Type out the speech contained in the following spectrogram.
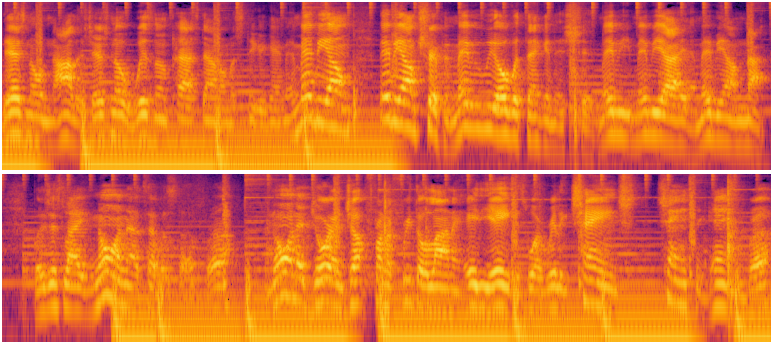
there's no knowledge, there's no wisdom passed down on the sneaker game. And maybe I'm, maybe I'm tripping. Maybe we overthinking this shit. Maybe, maybe I am. Maybe I'm not. But it's just like knowing that type of stuff, bro. Knowing that Jordan jumped from the free throw line in 88 is what really changed changed the game, bro.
